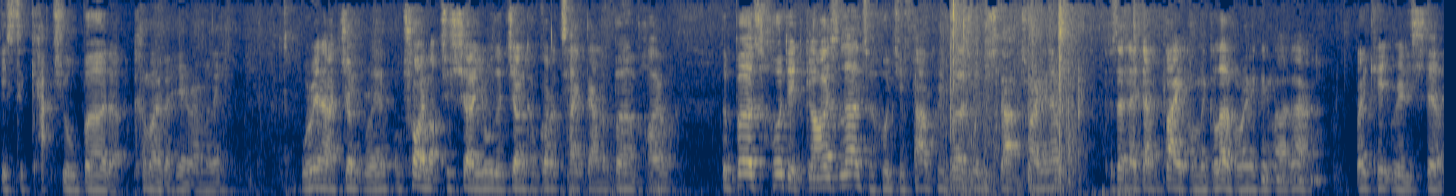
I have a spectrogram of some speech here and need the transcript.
is to catch your bird up. Come over here, Emily. We're in our junk room. I'm trying not to show you all the junk I've got to take down the burn pile. The bird's hooded, guys. Learn to hood your falconry birds when you start training them, because then they don't bite on the glove or anything like that. They keep really still.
